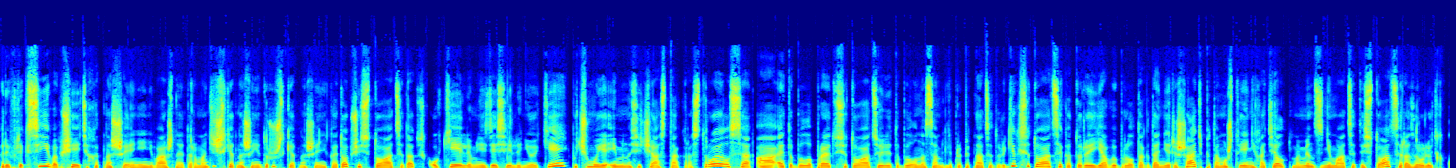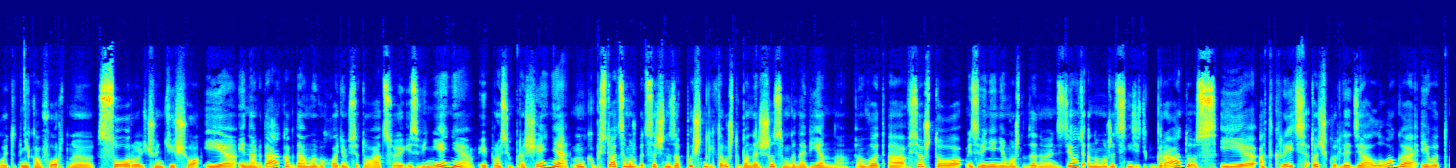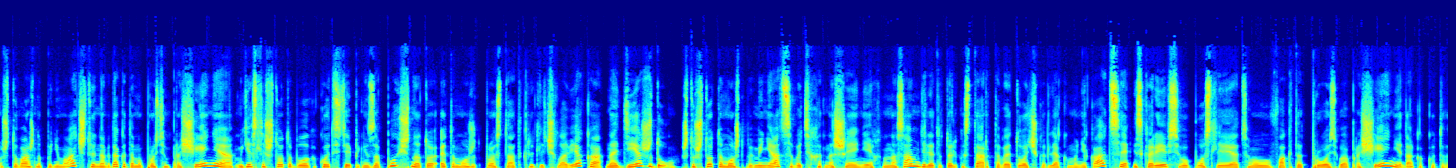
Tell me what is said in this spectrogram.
рефлексии вообще этих отношений. Неважно, это романтические отношения, дружеские отношения, какая-то общая ситуация, да, то есть окей ли мне здесь или не окей, почему я именно сейчас так расстроился, а это было про эту ситуацию или это было на самом деле про 15 других ситуаций, которые я выбрал тогда не решать, потому что я не хотел в этот момент заниматься этой ситуацией, разруливать какую-то некомфортную ссору или что-нибудь еще. И иногда, когда мы выходим в ситуацию извинения и просим прощения, ну, как бы ситуация может быть достаточно запущена для того, чтобы она решилась мгновенно. Вот а все, что извинение может в данный момент сделать, оно может снизить градус и открыть точку для диалога. И вот что важно понимать, что иногда, когда мы просим прощения, если что-то было в какой-то степени запущено, то это может просто открыть для человека надежду, что что-то может поменяться в этих отношениях. Но на самом деле это только стартовая точка для коммуникации, и, скорее всего, после самого факта просьбы о прощении, да, какой-то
